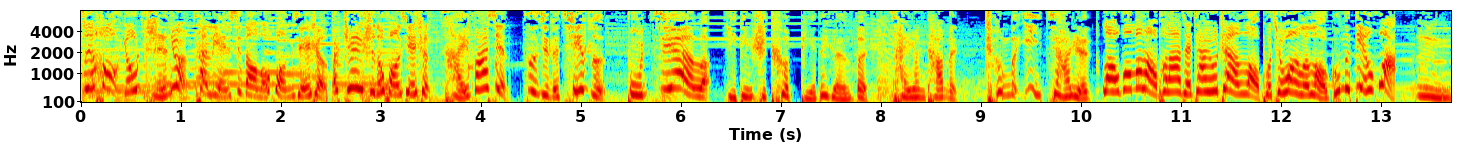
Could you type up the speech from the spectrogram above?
最后由侄女才联系到了黄先生。而这时的黄先生才发现自己的妻子不见了，一定是特别的缘分，才让他们成了一家人。老公把老婆落在加油站，老婆却忘了老公的电话。嗯，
